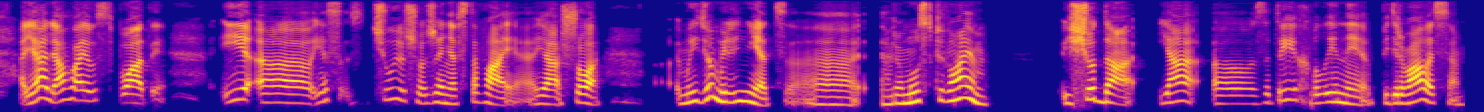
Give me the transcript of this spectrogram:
а я лягаю спати. И э, я чую, что Женя, вставай. Я, что, мы идем или нет? Э, говорю, мы успеваем? Еще да. Я е, за три хвилини підірвалася.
